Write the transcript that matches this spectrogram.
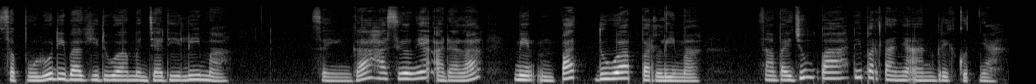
10 dibagi 2 menjadi 5. Sehingga hasilnya adalah min 4 2 per 5. Sampai jumpa di pertanyaan berikutnya.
